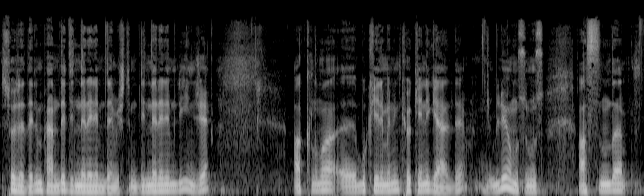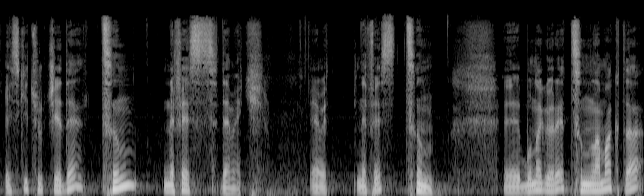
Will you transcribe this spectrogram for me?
söz edelim hem de dinlenelim demiştim. Dinlenelim deyince aklıma e, bu kelimenin kökeni geldi. Biliyor musunuz? Aslında eski Türkçe'de tın nefes demek. Evet, nefes tın. E, buna göre tınlamak da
